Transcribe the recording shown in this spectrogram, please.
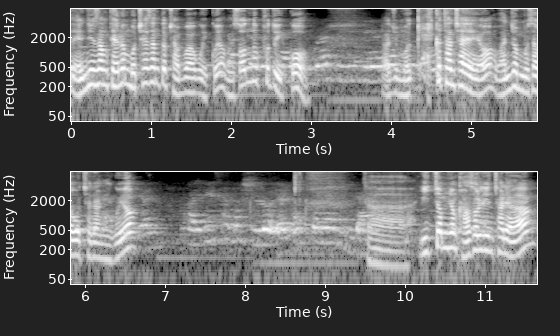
엔진 상태는 뭐 최상급 자부하고 있고요. 뭐 썬루프도 있고 아주 뭐 깨끗한 차예요. 완전 무사고 차량이고요. 자, 2.0 가솔린 차량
